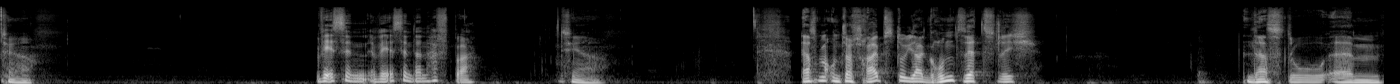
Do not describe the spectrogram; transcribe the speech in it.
Tja. Wer ist denn, wer ist denn dann haftbar? Tja. Erstmal unterschreibst du ja grundsätzlich, dass du ähm,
